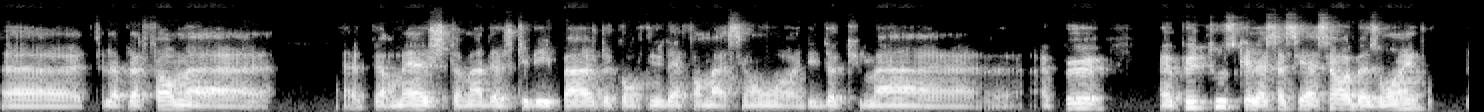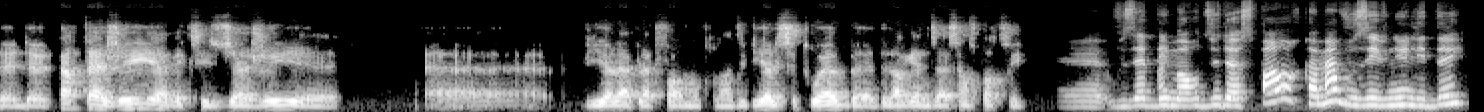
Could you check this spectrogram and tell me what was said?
la plateforme permet justement d'ajouter des pages de contenu d'information, des documents, un peu un peu tout ce que l'association a besoin de, partager avec ses usagers via la plateforme, autrement dit, via le site web de l'organisation sportive. vous êtes des de sport? Comment vous est venue l'idée?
